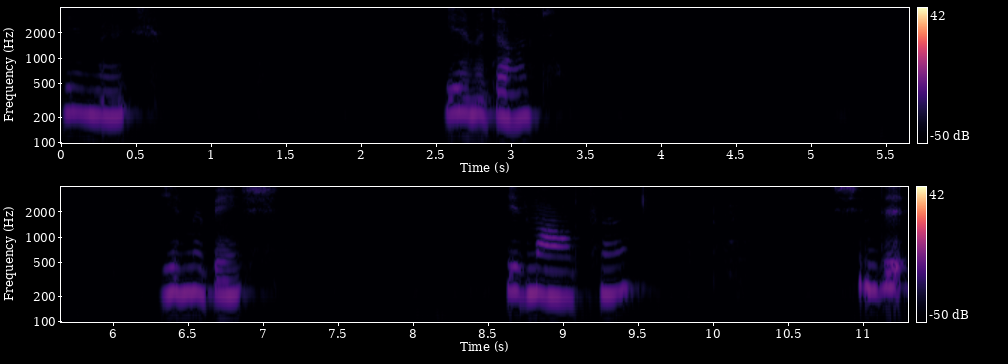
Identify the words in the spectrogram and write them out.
23 24 25 26 Şimdi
